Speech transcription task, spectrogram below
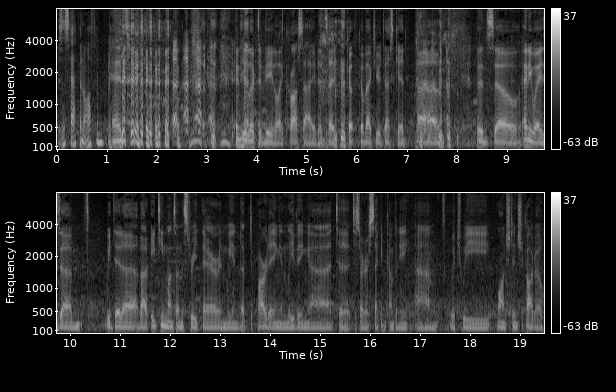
does this happen often? And, and he looked at me like cross-eyed and said, "Go, go back to your desk, kid." Um, and so, anyways, um, we did uh, about 18 months on the street there, and we ended up departing and leaving uh, to, to start our second company, um, which we launched in Chicago.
